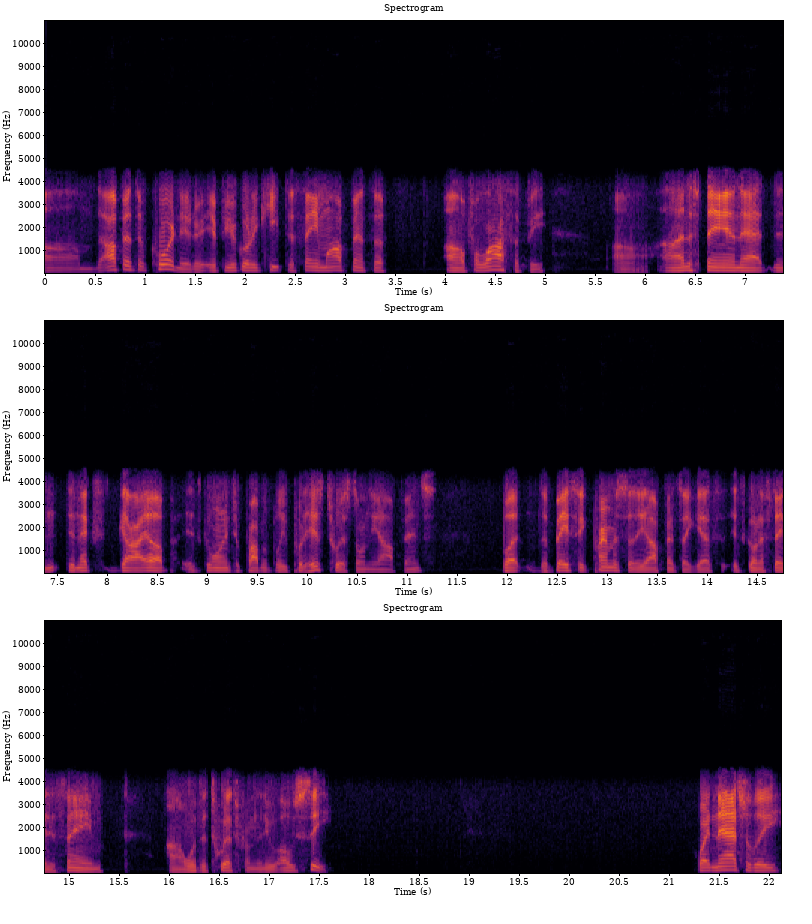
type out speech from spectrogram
um, the offensive coordinator, if you're going to keep the same offensive uh, philosophy? Uh, I understand that the, the next guy up is going to probably put his twist on the offense, but the basic premise of the offense, I guess, is going to stay the same uh, with a twist from the new OC. Quite naturally,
